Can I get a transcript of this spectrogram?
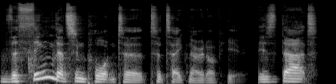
the thing that's important to, to take note of here is that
